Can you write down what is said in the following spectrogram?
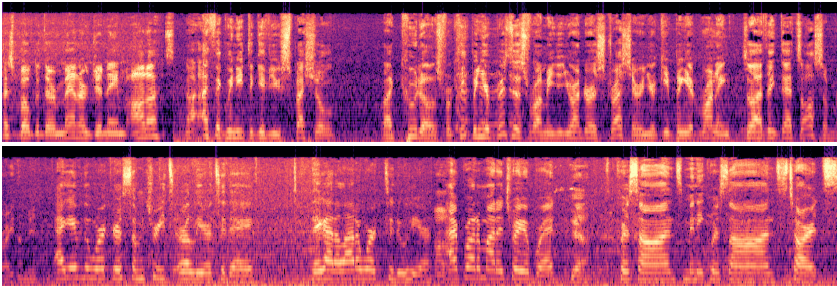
I spoke with their manager named Anna. I think we need to give you special like kudos for keeping your business running. You're under a stress here and you're keeping it running. So I think that's awesome, right? I mean, I gave the workers some treats earlier today. They got a lot of work to do here. Oh. I brought them out a tray of bread. Yeah. Croissants, mini croissants, tarts.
